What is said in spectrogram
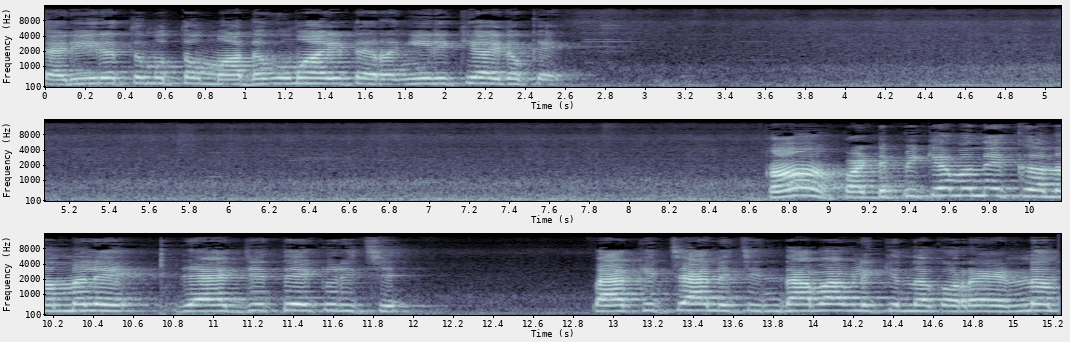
ശരീരത്ത് മൊത്തം മതവുമായിട്ട് ഇറങ്ങിയിരിക്കുക ഇതൊക്കെ. ആ. പഠിപ്പിക്കാൻ വന്നേക്കുക നമ്മളെ രാജ്യത്തെ കുറിച്ച് പാകിസ്ഥാന് ചിന്താബ വിളിക്കുന്ന കുറെ എണ്ണം.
